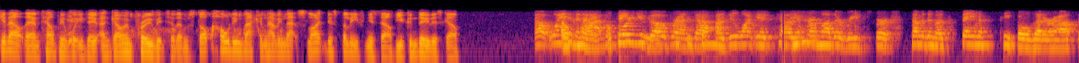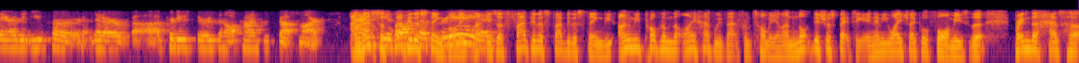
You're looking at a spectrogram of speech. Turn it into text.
Get out there and tell people what you do, and go and prove it to them. Stop holding back and having that slight disbelief in yourself. You can do this, girl. Oh, wait Okay. a minute. Uh, before thank you you. go, Thank you Brenda, so I do want you to tell you her mm-hmm. mother reads for some of the most famous people that are out there that you've heard, that are uh, producers and all kinds of stuff, Marc. And, that's a fabulous thing, Bonnie. That is a fabulous, fabulous thing. The only problem that I have with that from Tommy, and I'm not disrespecting it in any way, shape, or form, is that Brenda has her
